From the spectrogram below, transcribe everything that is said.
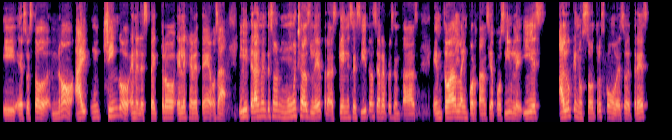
y eso es todo. No, hay un chingo en el espectro LGBT. O sea, literalmente son muchas letras que necesitan ser representadas en toda la importancia posible. Y es algo que nosotros como Beso de Tres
